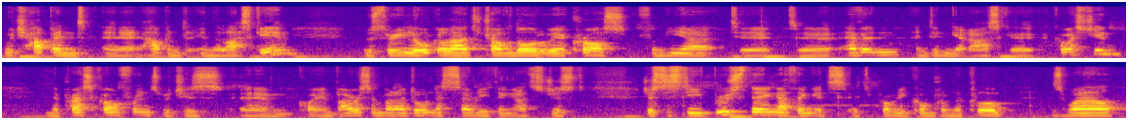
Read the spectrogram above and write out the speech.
which happened uh, happened in the last game. There was three local lads travelled all the way across from here to, to Everton and didn't get asked a, a question in the press conference, which is um, quite embarrassing. But I don't necessarily think that's just just a Steve Bruce thing. I think it's it's probably come from the club as well.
